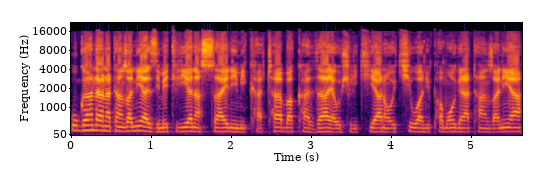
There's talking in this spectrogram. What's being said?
Uganda na Tanzania zimetiliana saini mikataba kadhaa ya ushirikiano ikiwa ni pamoja na Tanzania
